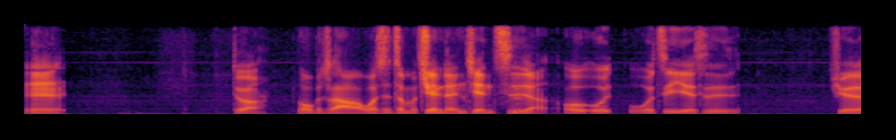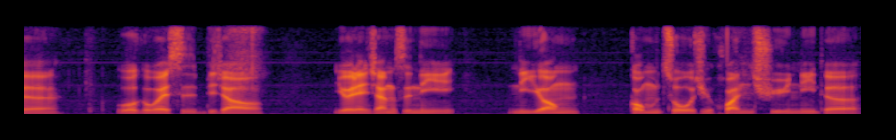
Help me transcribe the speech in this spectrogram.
嗯，对啊，我不知道，我是这么见仁。见智啊。我我我自己也是觉得 Workaway 是比较有点像是你你用工作去换取你的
